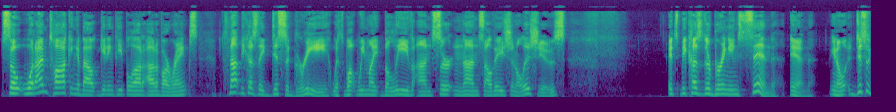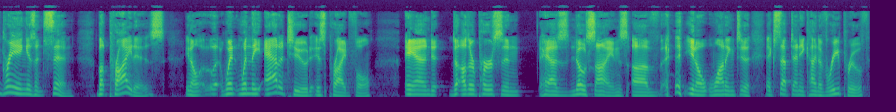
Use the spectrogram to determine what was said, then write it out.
so what I'm talking about getting people out, out of our ranks, it's not because they disagree with what we might believe on certain non salvational issues. It's because they're bringing sin in. You know, disagreeing isn't sin, but pride is. You know, when when the attitude is prideful and the other person has no signs of, you know, wanting to accept any kind of reproof,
